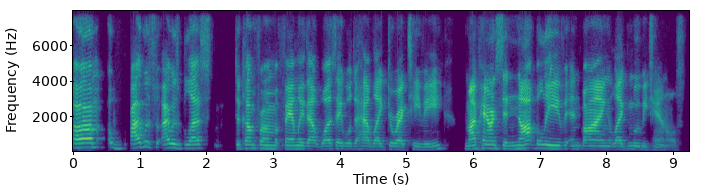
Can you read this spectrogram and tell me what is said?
Um, I was I was blessed to come from a family that was able to have like DirecTV. My parents did not believe in buying like movie channels.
